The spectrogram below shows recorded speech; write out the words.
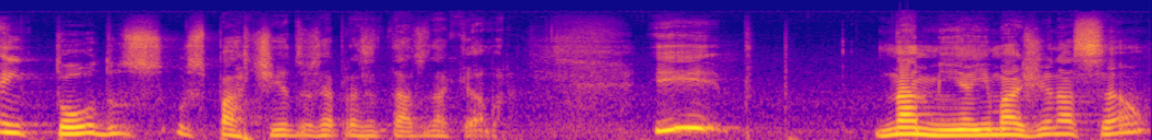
em todos os partidos representados na Câmara. E, na minha imaginação,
